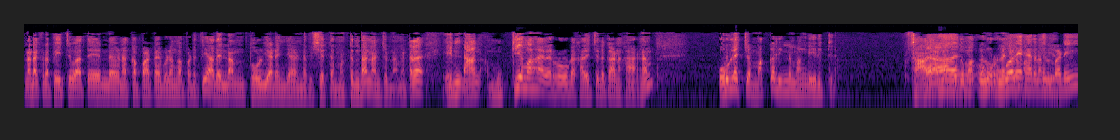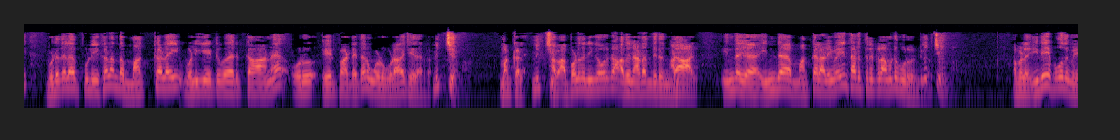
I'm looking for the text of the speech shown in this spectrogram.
நடக்கிற பேச்சுவார்த்தை இந்த இணக்கப்பாட்டை விளங்கப்படுத்தி அதெல்லாம் தோல்வி அடைஞ்ச அந்த விஷயத்தை மட்டும்தான் நான் சொன்னேன். நான் முக்கியமாக அவர்களோட கதைச்சதுக்கான காரணம் ஒரு லட்சம் மக்கள் இன்னும் அங்க இருக்கிறோம். உங்களுடைய கருத்தின்படி விடுதலை புலிகள் அந்த மக்களை வெளியேற்றுவதற்கான ஒரு ஏற்பாட்டை தான் உங்களோட கூட செய்தார்கள். நிச்சயமா. மக்களை. அப்பொழுது நீங்க ஒரு அது நடந்திருந்தால். இந்த இந்த மக்கள் அழிவையும் தடுத்திருக்கலாம் என்று அப்பொழுது இதே போதுமே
